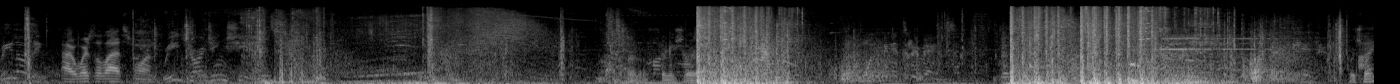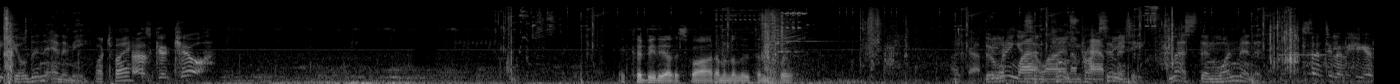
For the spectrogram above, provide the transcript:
Reloading. Alright, where's the last one? Recharging shields. Trying to finish there. One minute remains. Which I killed an enemy. Which way? That was a good kill. Could be the other squad. I'm gonna loot them quick. The ring is in close I'm happy. proximity. Less than one minute. Sentinel here.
